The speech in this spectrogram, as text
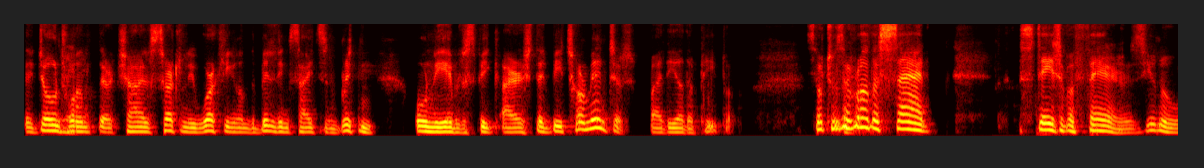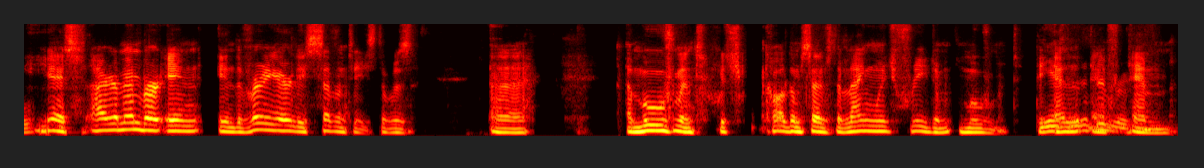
They don't Yeah. want their child certainly working on the building sites in Britain only able to speak Irish. They'd be tormented by the other people. So it was a rather sad state of affairs, you know. Yes, I remember in in the very early seventies there was uh, a movement which called themselves the Language Freedom Movement, the Yes, LFM,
